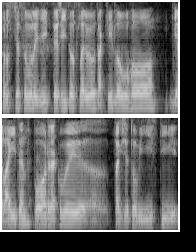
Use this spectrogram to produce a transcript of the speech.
prostě jsou lidi, kteří to sledují taky dlouho, dělají ten sport, jakoby, eh, takže to vidí z té eh,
